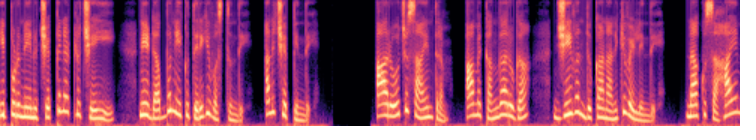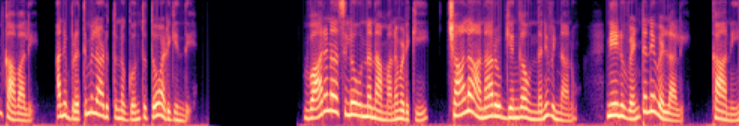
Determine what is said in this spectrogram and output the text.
ఇప్పుడు నేను చెప్పినట్లు చేయి నీ డబ్బు నీకు తిరిగి వస్తుంది అని చెప్పింది. ఆ రోజు సాయంత్రం ఆమె కంగారుగా జీవన్ దుకాణానికి వెళ్ళింది. నాకు సహాయం కావాలి అని బ్రతిమిలాడుతున్న గొంతుతో అడిగింది. వారణాసిలో ఉన్న నా మనవడికి చాలా అనారోగ్యంగా ఉందని విన్నాను. నేను వెంటనే వెళ్ళాలి. కాని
